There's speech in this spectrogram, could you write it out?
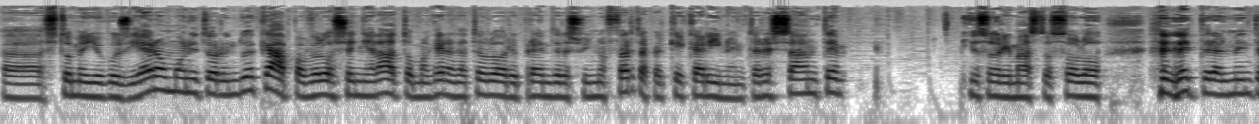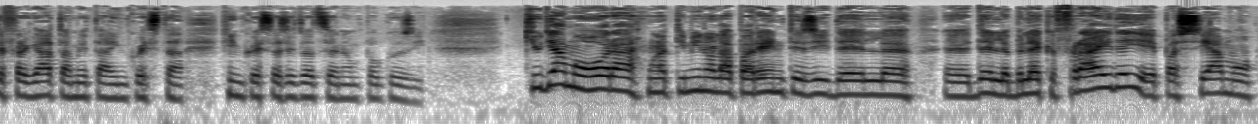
uh, sto meglio così. Era un monitor in 2K, ve l'ho segnalato, magari andatelo a riprendere su in offerta perché è carino, interessante. Io sono rimasto solo letteralmente fregato a metà in questa, in questa situazione un po' così. Chiudiamo ora un attimino la parentesi del, eh, del, Black Friday e passiamo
